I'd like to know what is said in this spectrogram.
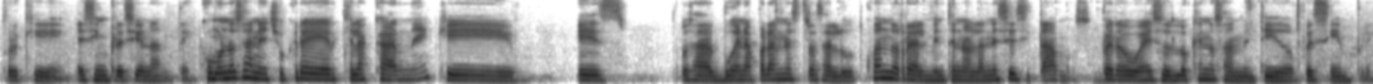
porque es impresionante. Cómo nos han hecho creer que la carne, que es o sea, buena para nuestra salud cuando realmente no la necesitamos. Pero eso es lo que nos han metido pues siempre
